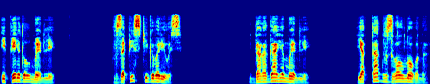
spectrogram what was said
и передал Мэнли. В записке говорилось «Дорогая Мэнли, я так взволнована.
